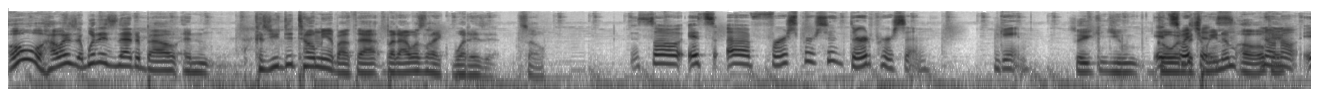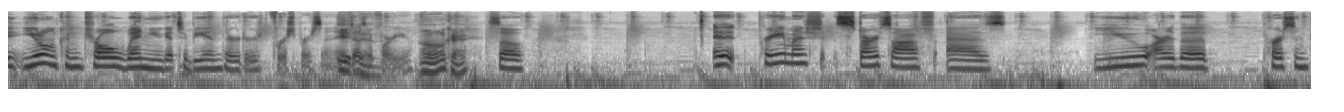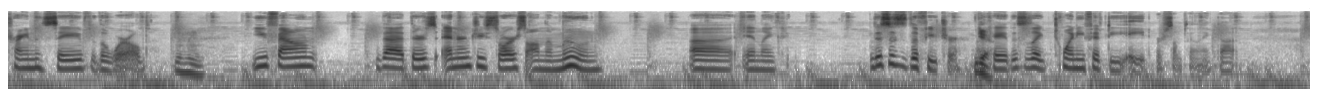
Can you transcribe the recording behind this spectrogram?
Oh, how is it? What is that about? And because you did tell me about that, but I was like, what is it? So So it's a first-person, third-person game. so you can you go in between them? Oh, okay. No, no, it, you don't control when you get to be in third or first person. It, It does does it for you. Oh, okay. So it pretty much starts off as you are the person trying to save the world. hmm You found that there's energy source on the moon uh in like this is the future. Yeah. Okay, this is like 2058 or something like that.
